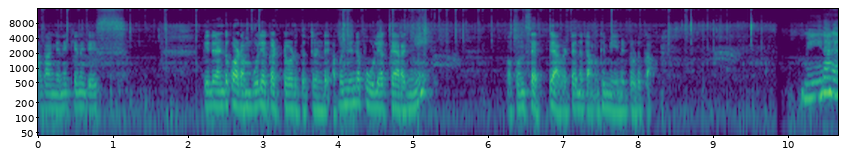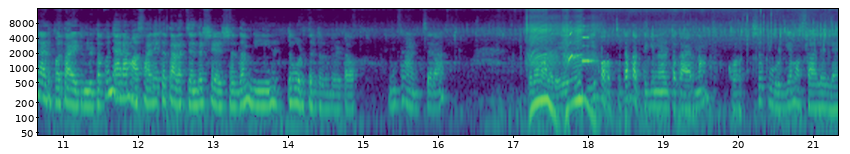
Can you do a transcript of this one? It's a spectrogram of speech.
അപ്പം അങ്ങനെയൊക്കെയാണ് ഗൈസ് പിന്നെ രണ്ട് കുടംപൂലിയൊക്കെ ഇട്ട് കൊടുത്തിട്ടുണ്ട്. അപ്പം ഇതിന്റെ പൂളിയൊക്കെ ഇറങ്ങി അപ്പം ഒന്ന് സെറ്റ് ആവട്ടെ. എന്നിട്ട് നമുക്ക് മീൻ ഇട്ട് കൊടുക്കാം. മീൻ അങ്ങനെ അടുപ്പത്തായിട്ടുണ്ട് കേട്ടോ. അപ്പോൾ ഞാൻ ആ മസാലയൊക്കെ തിളച്ചതിന്റെ ശേഷം മീൻ ഇട്ട് കൊടുത്തിട്ടുണ്ട് കേട്ടോ. ഞാൻ കാണിച്ചു തരാം വളരെ തീ കുറച്ചിട്ടാണ് കത്തിക്കണം കേട്ടോ. കാരണം കുറച്ച് കുറുകിയ മസാല അല്ലേ?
